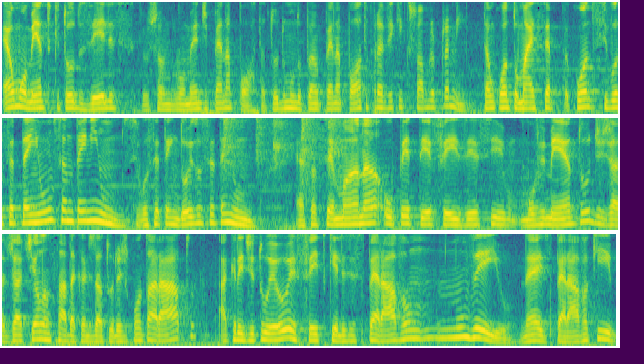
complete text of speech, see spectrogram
É o momento que todos eles, que eu chamo de momento de pé na porta, todo mundo põe o pé na porta para ver o que, que sobra para mim. Então, quanto mais você, quanto se você tem um, você não tem nenhum. Se você tem dois, você tem um. Essa semana o PT fez esse movimento de já, já tinha lançado a candidatura de Contarato. Acredito eu, o efeito que eles esperavam não veio, né? Esperava que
